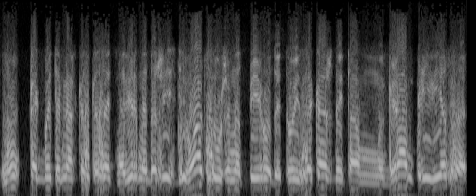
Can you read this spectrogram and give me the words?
ну, как бы это мягко сказать, наверное, даже издеваться уже над природой, то есть за каждый там грамм привеса,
